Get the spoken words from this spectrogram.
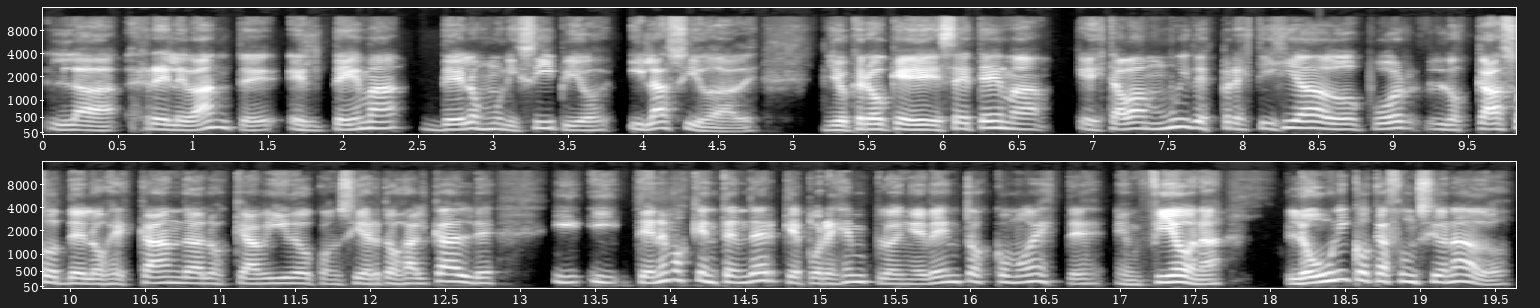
la relevante el tema de los municipios y las ciudades. Yo creo que ese tema estaba muy desprestigiado por los casos de los escándalos que ha habido con ciertos alcaldes y, tenemos que entender que, por ejemplo, en eventos como este, en Fiona, lo único que ha funcionado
